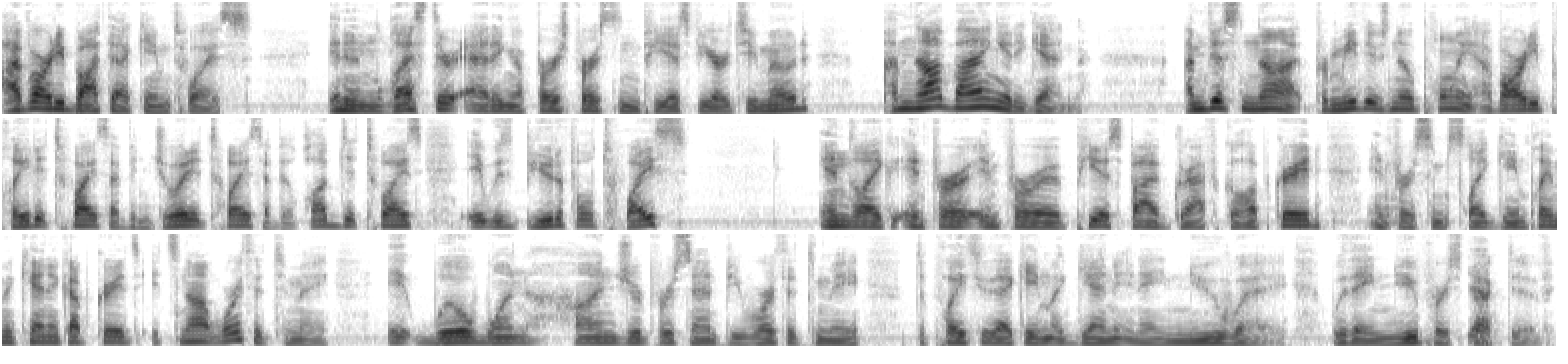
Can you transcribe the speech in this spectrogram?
I've already bought that game twice. And unless they're adding a first person PSVR 2 mode, I'm not buying it again. I'm just not. For me, there's no point. I've already played it twice. I've enjoyed it twice. I've loved it twice. It was beautiful twice and like and for and for a PS5 graphical upgrade and for some slight gameplay mechanic upgrades, it's not worth it to me. It will 100% be worth it to me to play through that game again in a new way with a new perspective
